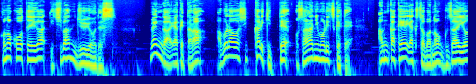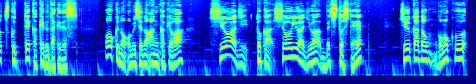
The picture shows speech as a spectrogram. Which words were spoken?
この工程が一番重要です。麺が焼けたら油をしっかり切ってお皿に盛り付けてあんかけ焼きそばの具材を作ってかけるだけです。多くのお店のあんかけは塩味とか醤油味は別として中華丼五目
